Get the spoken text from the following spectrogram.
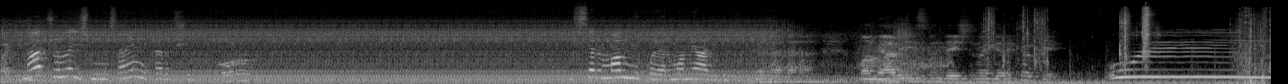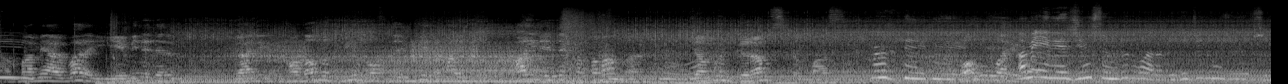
Bakayım. Ne yapıyorsun lan ismini? Sana ne kardeşim? Doğru. İster Mami koyar Mami abi gibi. Mami abi ismini değiştirmeye gerek yok ki. Oy. Mami abi var ya yemin ederim yani adamla bir hafta bir ay aynı evde kapanan mı? Camın gram sıkılmaz. Vallahi. Ama enerjini söndür bu arada. Gece gündüz uyuyorsun.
